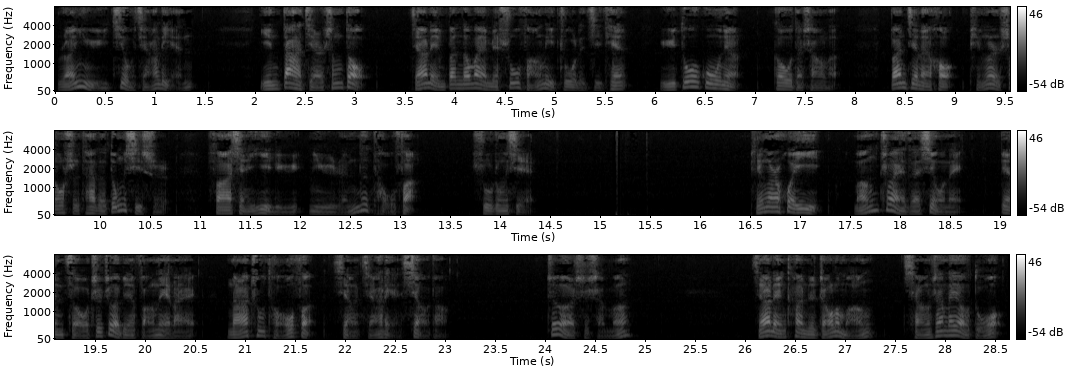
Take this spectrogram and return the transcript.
软语救贾琏，因大姐儿生痘。贾琏搬到外面书房里住了几天，与多姑娘勾搭上了。搬进来后，平儿收拾他的东西时，发现一缕女人的头发。书中写：平儿会意，忙拽在袖内，便走至这边房内来，拿出头发向贾琏笑道：“这是什么？”贾琏看着着了忙，抢上来要夺，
